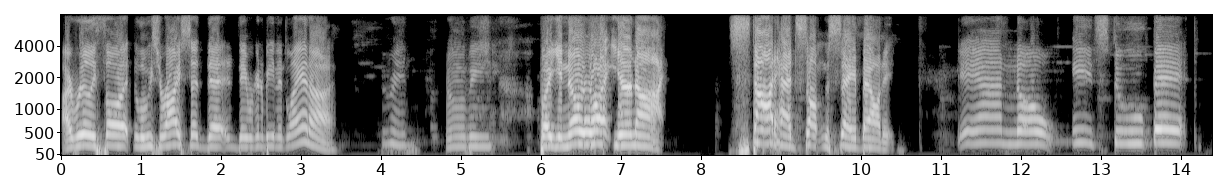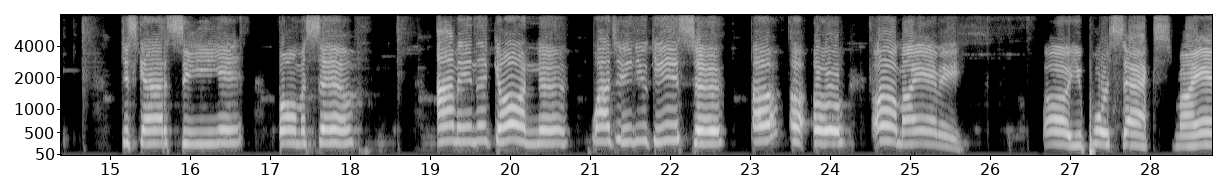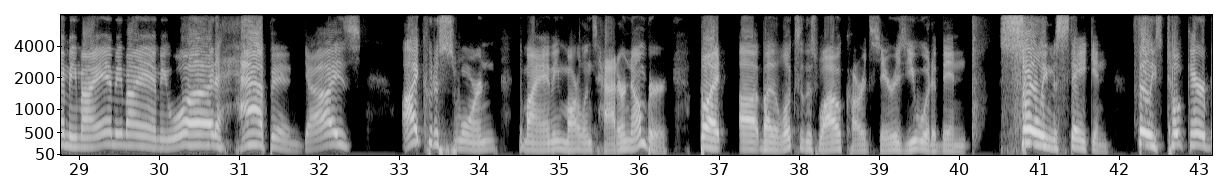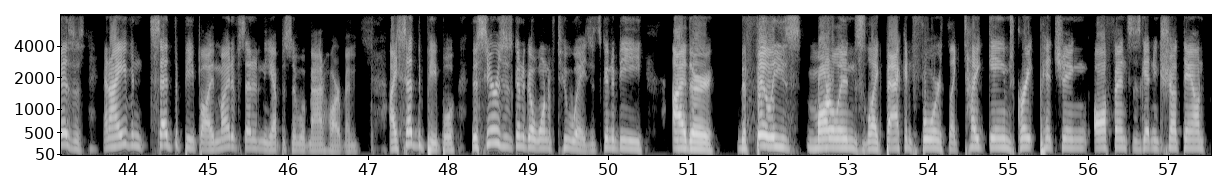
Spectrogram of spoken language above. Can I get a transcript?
I really thought Luis Arraez said that they were going to be in Atlanta. But you know what? You're not. Stott had something to say about it. Yeah, I know it's stupid. Just gotta see it for myself. I'm in the corner watching you kiss her. Oh, oh, oh, oh, Miami. Oh, you poor sacks. Miami, Miami, Miami. What happened, guys? I could have sworn the Miami Marlins had her number. But uh, by the looks of this wild card series, you would have been solely mistaken. Phillies took care of business. And I even said to people, I might have said it in the episode with Matt Hartman. I said to people, the series is going to go one of two ways. It's going to be either the Phillies, Marlins, like back and forth, like tight games, great pitching, offense is getting shut down,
